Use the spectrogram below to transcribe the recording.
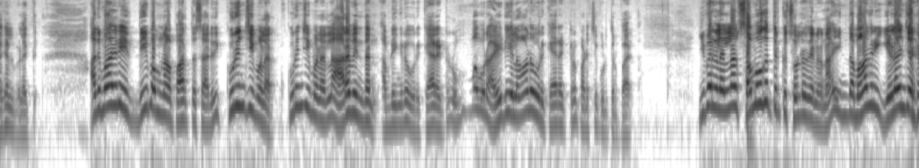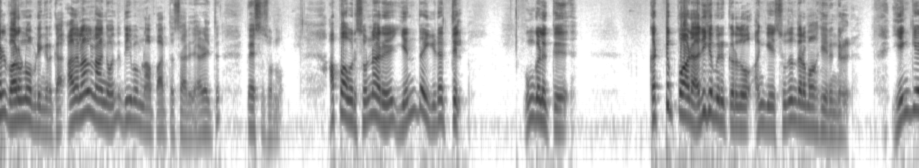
அகல் விளக்கு. அது மாதிரி தீபம் நான் பார்த்த சாரதி குறிஞ்சி மலர். குறிஞ்சி மலரில் அரவிந்தன் அப்படிங்கிற ஒரு கேரக்டர் ரொம்ப ஒரு ஐடியலான ஒரு கேரக்டரை படித்து கொடுத்துருப்பார். இவர்களெல்லாம் சமூகத்திற்கு சொல்கிறது என்னென்னா இந்த மாதிரி இளைஞர்கள் வரணும் அப்படிங்கிறக்கா அதனால் நாங்கள் வந்து தீபம் நான் பார்த்த சாரதி அழைத்து பேச சொன்னோம். அப்போ அவர் சொன்னார் எந்த இடத்தில் உங்களுக்கு கட்டுப்பாடு அதிகம் இருக்கிறதோ அங்கே சுதந்திரமாக இருங்கள். எங்கே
